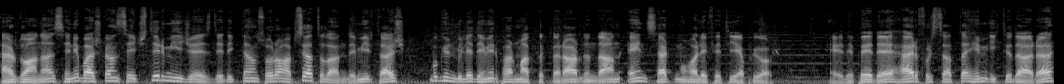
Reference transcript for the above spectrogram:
Erdoğan'a seni başkan seçtirmeyeceğiz dedikten sonra hapse atılan Demirtaş bugün bile demir parmaklıklar ardından en sert muhalefeti yapıyor. HDP de her fırsatta hem iktidara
